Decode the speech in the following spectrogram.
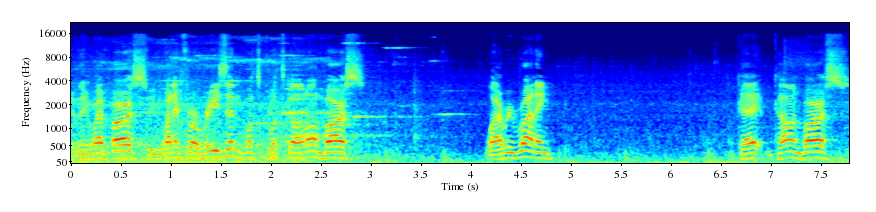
everything right, Bars? We running for a reason? What's what's going on, Bars? Why are we running? Okay, I'm coming, Bars.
